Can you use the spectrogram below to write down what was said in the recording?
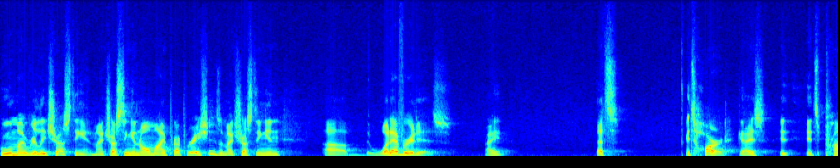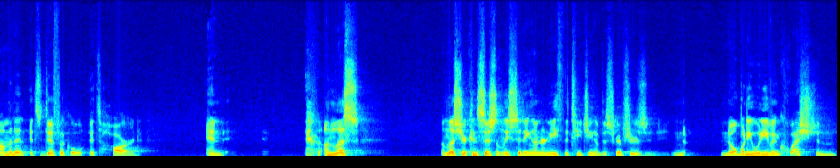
Who am I really trusting in? Am I trusting in all my preparations? Am I trusting in uh, whatever it is? Right? That's it's hard, guys. It, it's prominent. It's difficult. It's hard, and unless unless you're consistently sitting underneath the teaching of the scriptures, nobody would even question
